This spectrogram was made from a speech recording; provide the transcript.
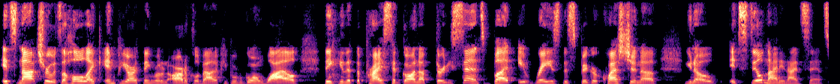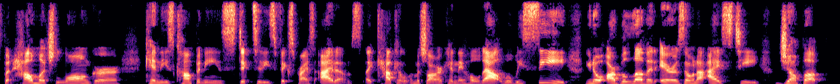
it's not true. It's a whole like NPR thing wrote an article about it. People were going wild thinking that the price had gone up 30 cents, but it raised this bigger question of, you know, it's still 99 cents, but how much longer can these companies stick to these fixed price items? Like how, can, how much longer can they hold out? Will we see, you know, our beloved Arizona iced tea jump up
